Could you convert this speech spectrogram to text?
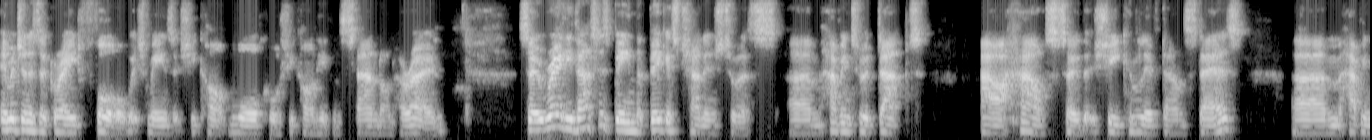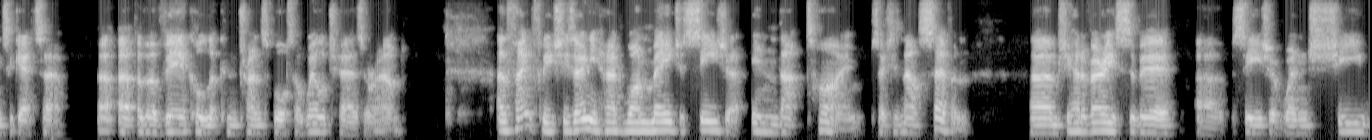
Imogen is a grade four, which means that she can't walk or she can't even stand on her own. So really that has been the biggest challenge to us, um, having to adapt our house so that she can live downstairs, um, having to get a, a, a vehicle that can transport her wheelchairs around. And thankfully, she's only had one major seizure in that time. So she's now seven. Um, she had a very severe uh, seizure when she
